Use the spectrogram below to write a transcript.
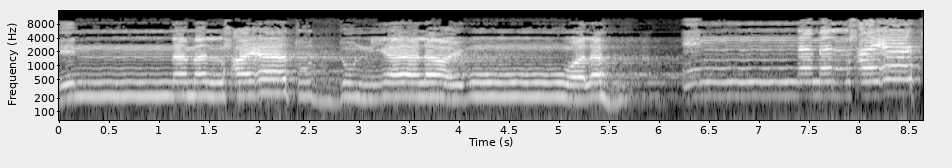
إنما الحياة الدنيا لعب ولهو إنما الحياة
